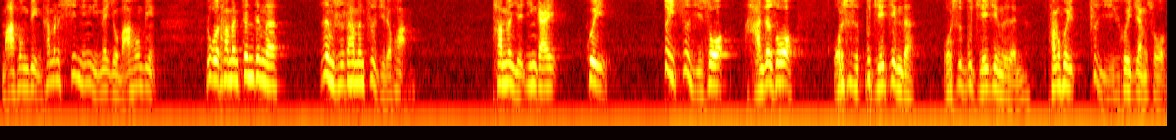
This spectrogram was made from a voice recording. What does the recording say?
麻风病，他们的心灵里面有麻风病。如果他们真正的认识他们自己的话，他们也应该会对自己说，喊着说：“我是不洁净的。”我是不洁净的人，他们会自己会这样说。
